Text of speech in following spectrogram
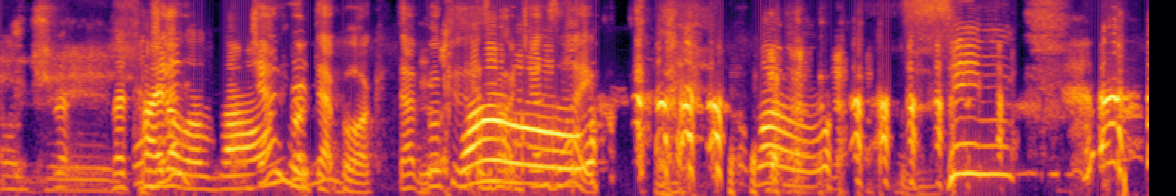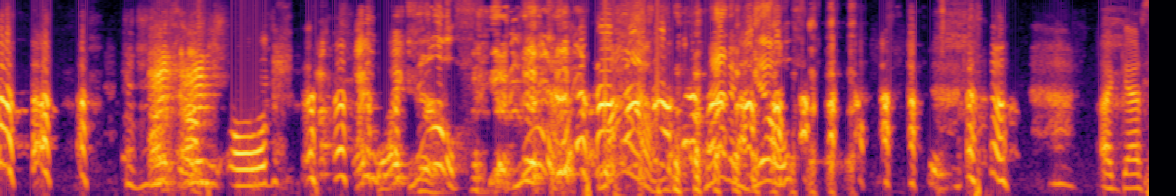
Oh, The, jeez. the title alone. Jen wrote that book. That Yeah. book is, is about Jen's Whoa. life. Whoa. Zing! Did you I- just I- say old? I like her. Gilf. Mom, not a gilf. I guess.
